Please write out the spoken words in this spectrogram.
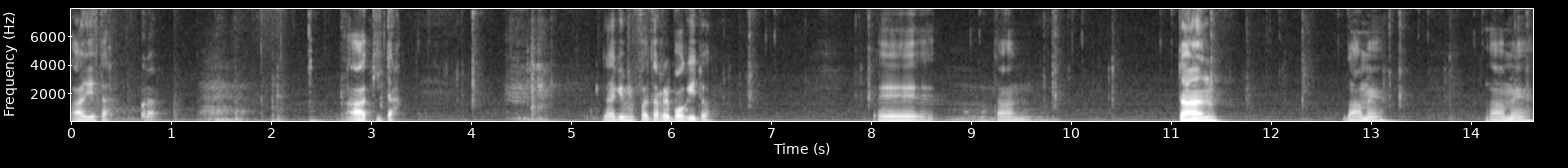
Ahí está. Ah, aquí está. Que me falta re poquito. Eh, tan. Tan. Dame. Dame.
